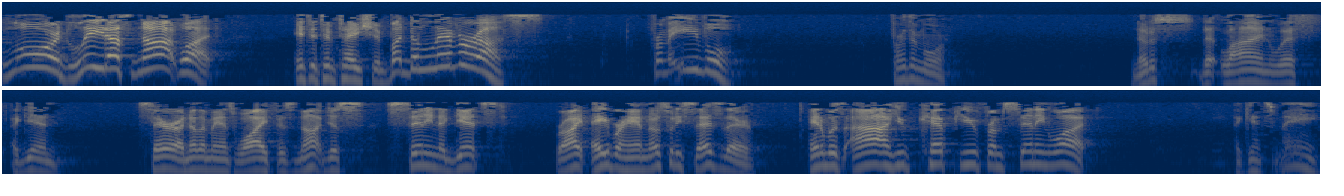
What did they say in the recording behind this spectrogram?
Lord, lead us not what? Into temptation, but deliver us from evil. Furthermore, notice that line with, again, Sarah, another man's wife, is not just sinning against, right? Abraham. Notice what he says there. And it was I who kept you from sinning what? Against me.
